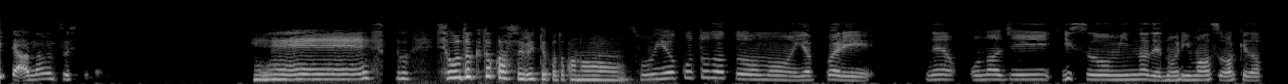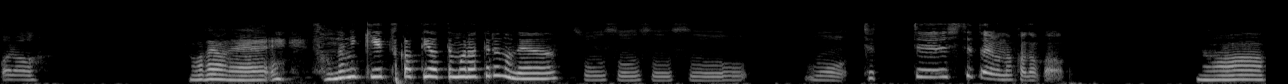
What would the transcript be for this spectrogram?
いってアナウンスしてた。へえー、すごい。消毒とかするってことかなそういうことだと思う。やっぱり、ね、同じ椅子をみんなで乗り回すわけだから。そうだよね。え、そんなに気使ってやってもらってるのね。そうそうそうそう。もう、徹底してたよ、なかなか。な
